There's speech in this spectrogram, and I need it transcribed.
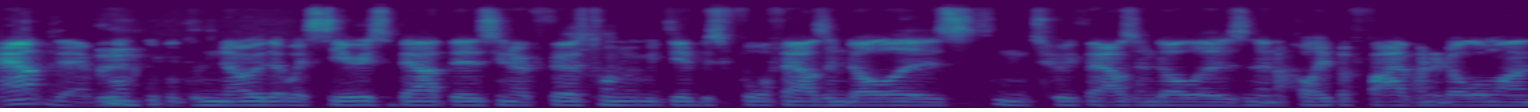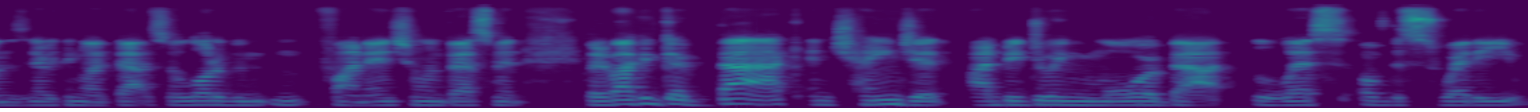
out there. We want people to know that we're serious about this. You know, first tournament we did was four thousand dollars and two thousand dollars, and then a whole heap of five hundred dollar ones and everything like that. So a lot of financial investment. But if I could go back and change it, I'd be doing more about less of the sweaty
